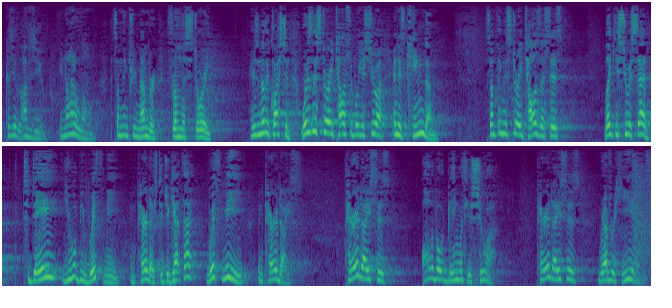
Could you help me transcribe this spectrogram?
because He loves you. You're not alone. That's something to remember from this story. Here's another question. What does this story tell us about Yeshua and His kingdom? Something this story tells us is, like Yeshua said, today you will be with me in paradise. Did you get that? With me in paradise. Paradise is all about being with Yeshua. Paradise is wherever He is.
